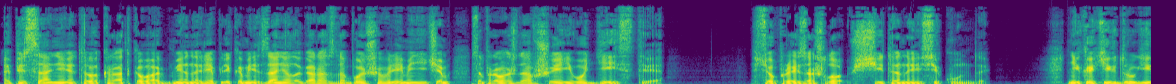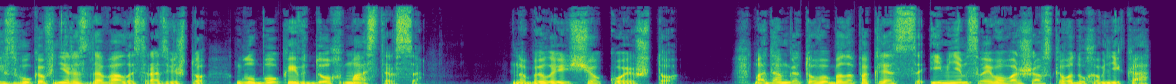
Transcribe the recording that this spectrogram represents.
Описание этого краткого обмена репликами заняло гораздо больше времени, чем сопровождавшие его действия. Все произошло в считанные секунды. Никаких других звуков не раздавалось, разве что глубокий вдох Мастерса. Но было еще кое-что. Мадам готова была поклясться именем своего варшавского духовника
